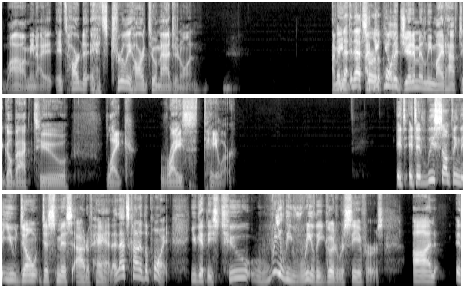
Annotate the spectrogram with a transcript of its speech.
Wow, I mean, I, it's hard to it's truly hard to imagine one. I mean, that, that's I think you legitimately might have to go back to like Rice Taylor it's it's at least something that you don't dismiss out of hand. And that's kind of the point. You get these two really, really good receivers on uh,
